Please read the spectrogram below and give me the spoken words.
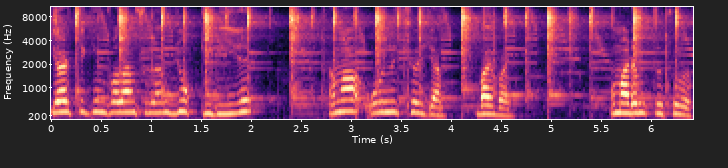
yer çekim falan filan yok gibiydi. Ama oyunu çözeceğim. Bay bay. Umarım tutulur.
